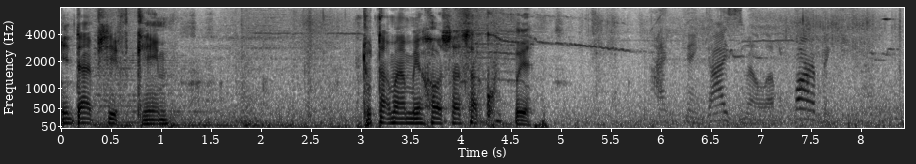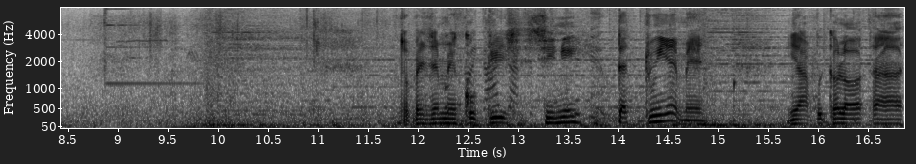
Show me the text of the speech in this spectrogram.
Witam wszystkim. Tutaj mamy hosa zakupy. I I. To będziemy kupić i testujemy. Jak wygląda,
